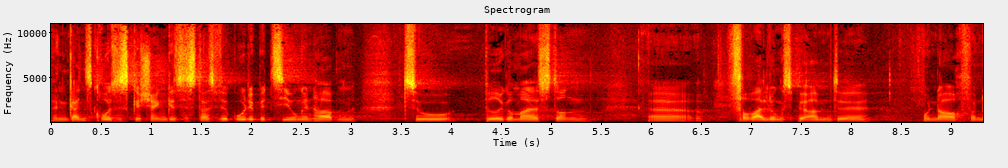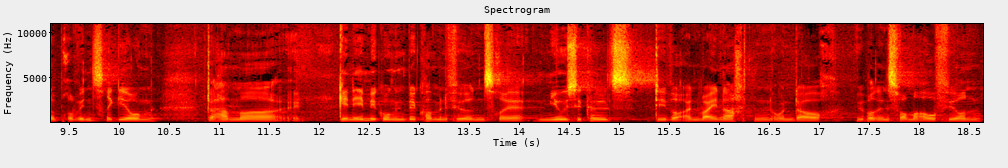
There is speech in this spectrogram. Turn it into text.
ein ganz großes Geschenk ist es, dass wir gute Beziehungen haben zu Bürgermeistern, äh, Verwaltungsbeamte und auch von der Provinzregierung. Da haben wir Genehmigungen bekommen für unsere Musicals, die wir an Weihnachten und auch über den Sommer aufführen.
